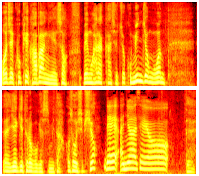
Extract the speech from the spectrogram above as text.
어제 국회 가방위에서 맹활약하셨죠. 고민정 의원 얘기 들어보겠습니다. 어서 오십시오. 네, 안녕하세요. 네.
